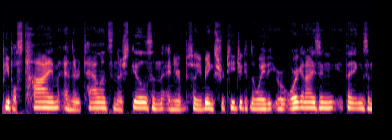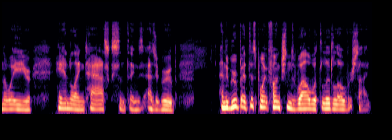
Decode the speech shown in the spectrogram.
people's time and their talents and their skills. And, and you're, so you're being strategic in the way that you're organizing things and the way you're handling tasks and things as a group. And the group at this point functions well with little oversight.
